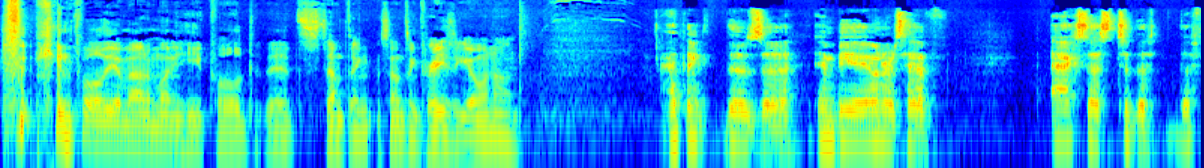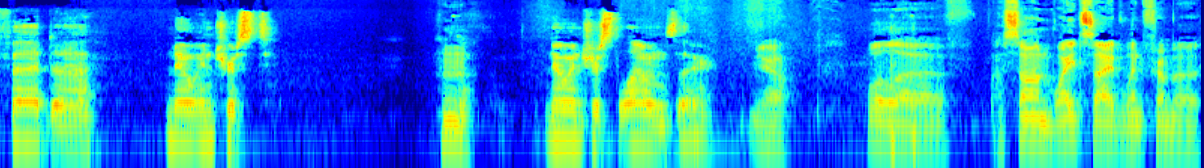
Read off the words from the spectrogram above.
can pull the amount of money he pulled, it's something something crazy going on. I think those uh, NBA owners have access to the the Fed uh, no interest, Hmm. no interest loans there. Yeah. Well, uh, Hassan Whiteside went from a,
